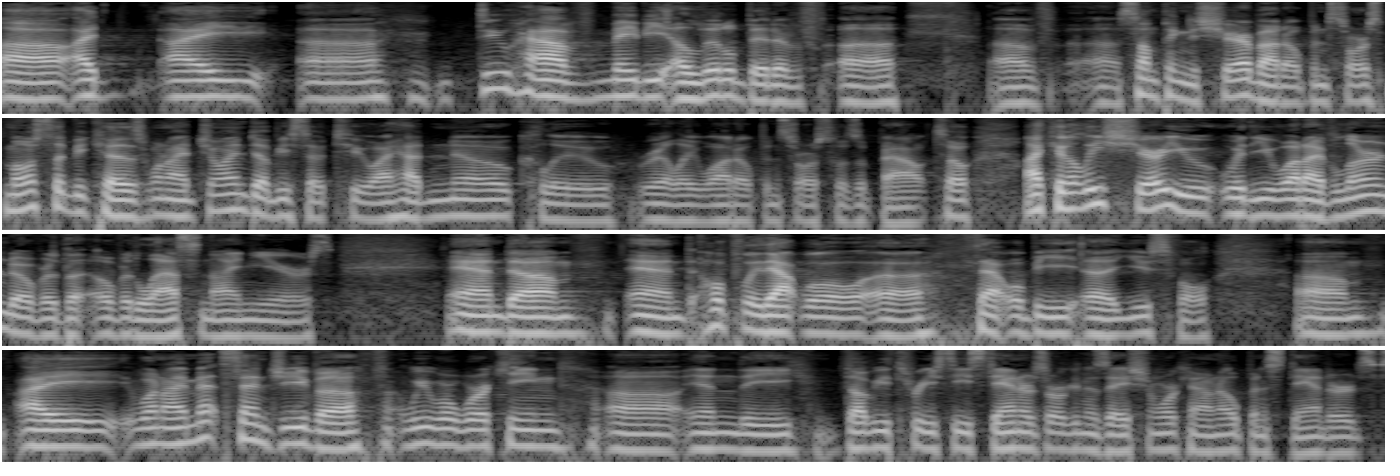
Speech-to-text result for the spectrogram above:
Uh, I I uh, do have maybe a little bit of uh, of uh, something to share about open source, mostly because when I joined WSO2, I had no clue really what open source was about. So I can at least share you with you what I've learned over the over the last nine years, and um, and hopefully that will uh, that will be uh, useful. Um, I when I met Sanjiva, we were working uh, in the W3C standards organization, working on open standards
